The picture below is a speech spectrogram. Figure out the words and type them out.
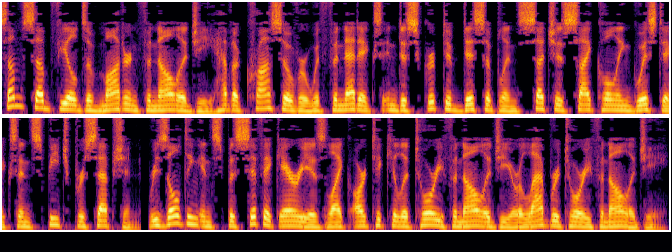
Some subfields of modern phonology have a crossover with phonetics in descriptive disciplines such as psycholinguistics and speech perception, resulting in specific areas like articulatory phonology or laboratory phonology.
